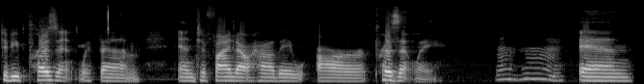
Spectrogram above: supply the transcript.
to be present with them and to find out how they are presently. Mm-hmm. And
